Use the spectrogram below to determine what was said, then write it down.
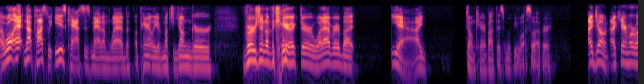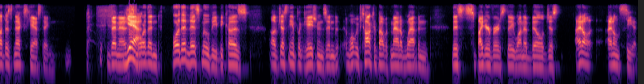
uh, well, at, not possibly, is cast as Madam Web. Apparently, a much younger version of the character or whatever. But yeah, I don't care about this movie whatsoever. I don't. I care more about this next casting than uh, Yeah. more than more than this movie because of just the implications and what we've talked about with Madam Web and this Spider Verse they want to build. Just I don't I don't see it.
